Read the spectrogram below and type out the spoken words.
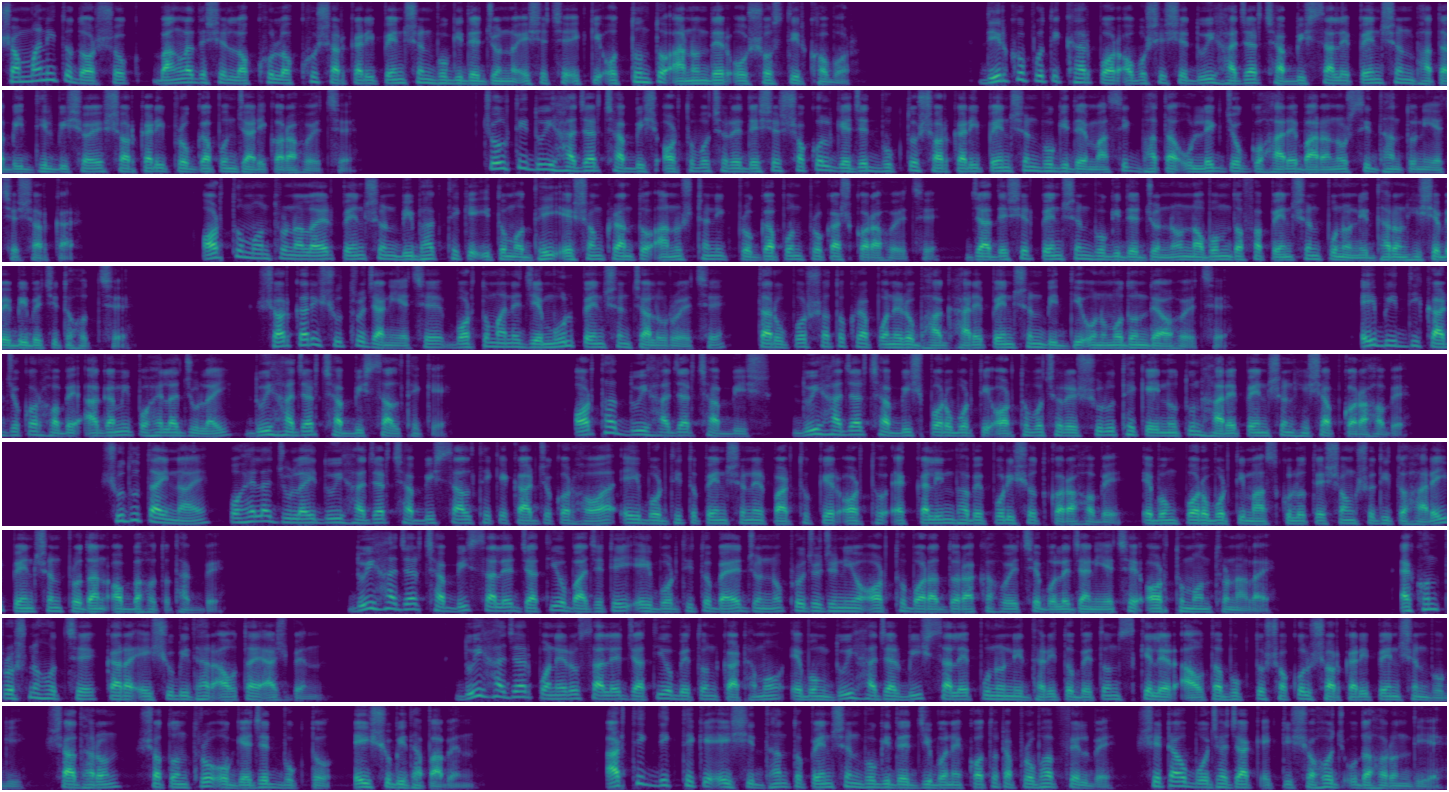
সম্মানিত দর্শক, বাংলাদেশের লক্ষ লক্ষ সরকারি পেনশনভোগীদের জন্য এসেছে একটি অত্যন্ত আনন্দের ও স্বস্তির খবর। দীর্ঘ প্রতীক্ষার পর অবশেষে দুই হাজার ছাব্বিশ সালে পেনশন ভাতা বৃদ্ধির বিষয়ে সরকারি প্রজ্ঞাপন জারি করা হয়েছে। চলতি দুই হাজার ছাব্বিশ অর্থবছরে দেশের সকল গেজেটভুক্ত সরকারি পেনশনভোগীদের মাসিক ভাতা উল্লেখযোগ্য হারে বাড়ানোর সিদ্ধান্ত নিয়েছে সরকার। অর্থ মন্ত্রণালয়ের পেনশন বিভাগ থেকে ইতোমধ্যেই এ সংক্রান্ত আনুষ্ঠানিক প্রজ্ঞাপন প্রকাশ করা হয়েছে, যা দেশের পেনশনভোগীদের জন্য নবম দফা পেনশন পুনর্নির্ধারণ হিসেবে বিবেচিত হচ্ছে। সরকারি সূত্র জানিয়েছে, বর্তমানে যে মূল পেনশন চালু রয়েছে, তার উপর শতকরা পনেরো ভাগ হারে পেনশন বৃদ্ধি অনুমোদন দেওয়া হয়েছে। এই বৃদ্ধি কার্যকর হবে আগামী পহেলা জুলাই দুই হাজার ছাব্বিশ সাল থেকে। অর্থাৎ দুই হাজার ছাব্বিশ। দুই হাজার ছাব্বিশ পরবর্তী অর্থবছরের শুরু থেকেই নতুন হারে পেনশন হিসাব করা হবে। শুধু তাই নয়, পহেলা জুলাই দুই হাজার ছাব্বিশ সাল থেকে কার্যকর হওয়া এই বর্ধিত পেনশনের পার্থক্যের অর্থ এককালীনভাবে পরিশোধ করা হবে এবং পরবর্তী মাসগুলোতে সংশোধিত হারেই পেনশন প্রদান অব্যাহত থাকবে। দুই হাজার ছাব্বিশ সালের জাতীয় বাজেটেই এই বর্ধিত ব্যয়ের জন্য প্রয়োজনীয় অর্থ বরাদ্দ রাখা হয়েছে বলে জানিয়েছে অর্থ মন্ত্রণালয়। এখন প্রশ্ন হচ্ছে, কারা এই সুবিধার আওতায় আসবেন? দুই হাজার পনেরো সালের জাতীয় বেতন কাঠামো এবং দুই হাজার বিশ সালে পুনর্নির্ধারিত বেতন স্কেলের আওতাভুক্ত সকল সরকারি পেনশনভোগী, সাধারণ, স্বতন্ত্র ও গেজেটভুক্ত, এই সুবিধা পাবেন। আর্থিক দিক থেকে এই সিদ্ধান্ত পেনশনভোগীদের জীবনে কতটা প্রভাব ফেলবে, সেটাও বোঝা যাক একটি সহজ উদাহরণ দিয়ে।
